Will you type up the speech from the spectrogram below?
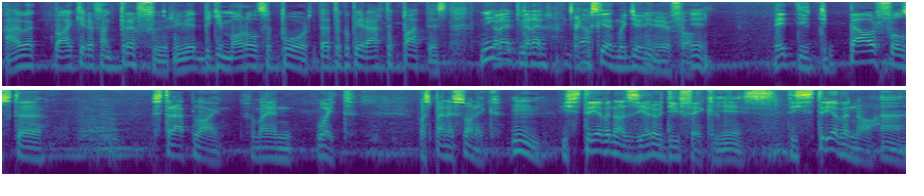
hou ek baie kere van terugvoer. Jy weet, bietjie moral support dat ek op die regte pad is. Nee, Kan ek kan ek, ek miskien ek moet jou in hierdie geval. Yes. Net die die powerfulste strapline vir my en wait was Panasonic. Mm. Die strewe na zero defect. Yes. Die strewe na Ah.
